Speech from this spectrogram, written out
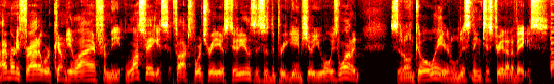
I'm Bernie Fratto. We're coming to you live from the Las Vegas Fox Sports Radio studios. This is the pregame show you always wanted, so don't go away. You're listening to Straight Out of Vegas. Straight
